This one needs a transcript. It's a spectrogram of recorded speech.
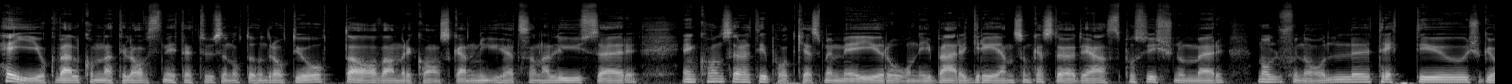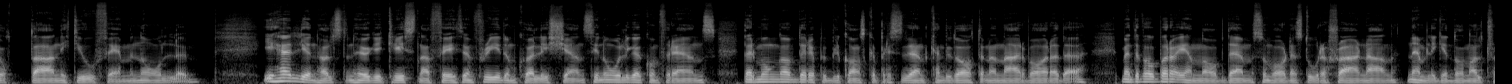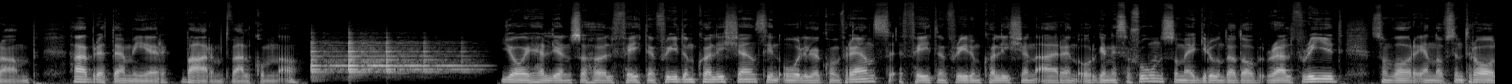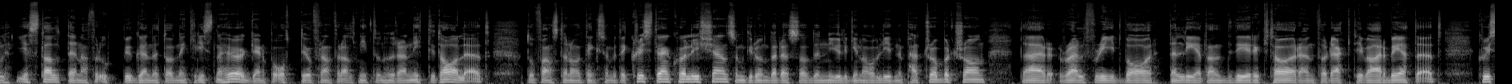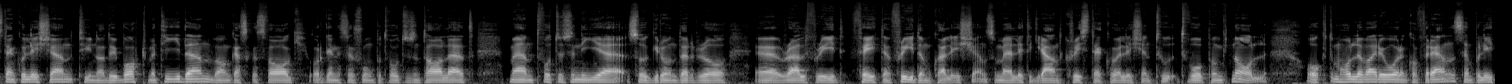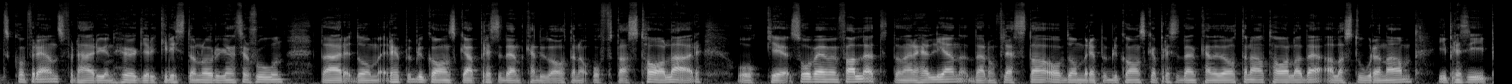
Hej och välkomna till avsnitt 1888 av amerikanska nyhetsanalyser. En konservativ podcast med mig, Ronny Berggren, som kan stödjas på swishnummer 070-30 28 95 0. I helgen hölls den högerkristna Faith and Freedom Coalition sin årliga konferens där många av de republikanska presidentkandidaterna närvarade. Men det var bara en av dem som var den stora stjärnan, nämligen Donald Trump. Här berättar jag mer. Varmt välkomna! Ja, i helgen så höll Faith and Freedom Coalition sin årliga konferens. Faith and Freedom Coalition är en organisation som är grundad av Ralph Reed som var en av centralgestalterna för uppbyggandet av den kristna högern på 80 och framförallt 1990-talet. Då fanns det någonting som heter Christian Coalition som grundades av den nyligen avlidne Pat Robertson där Ralph Reed var den ledande direktören för det aktiva arbetet. Christian Coalition tynade ju bort med tiden, var en ganska svag organisation på 2000-talet men 2009 så grundade då eh, Ralph Reed Faith and Freedom Coalition som är lite grann Christian Coalition 2.0 och de håller varje år en konferens, en politisk konferens för det här är ju en högerkristen organisation där de republikanska presidentkandidaterna oftast talar. Och eh, så var även fallet den här helgen där de flesta av de republikanska presidentkandidaterna talade, alla stora namn i princip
